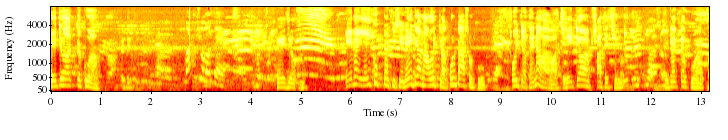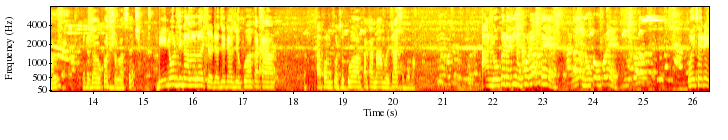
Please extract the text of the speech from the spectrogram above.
এটাও একটা কুয়া। এই যে এই ভাই, এই কূপটা কিসের? এইটা না, ওইটা। কোনটা আসল কূপ? ওইটা, তাই না? হ্যাঁ আচ্ছা এইটা সাথে ছিল। এটা একটা কুয়া এখন। এটা তো কষ্ট আছে। মেন অরিজিনাল হলো এটা এটা যেটা যে কুয়াকাটা স্থাপন করছে। কুয়াকাটা নাম ওইটা আছে বাবা। আর নৌকাটা কি উপরে আছে? ভাই, নৌকা উপরে? ওই সাইডে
